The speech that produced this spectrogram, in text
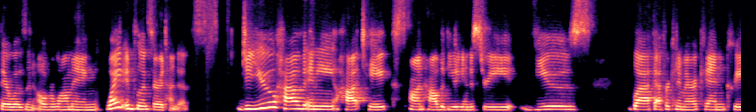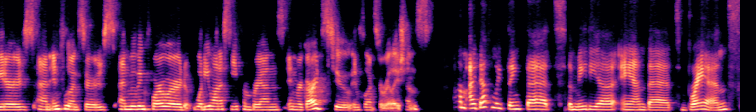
there was an overwhelming white influencer attendance. Do you have any hot takes on how the beauty industry views Black African American creators and influencers? And moving forward, what do you want to see from brands in regards to influencer relations? Um, I definitely think that the media and that brands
